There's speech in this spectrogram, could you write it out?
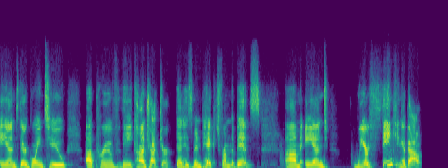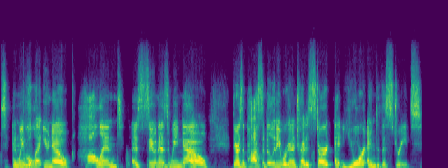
and they're going to approve the contractor that has been picked from the bids. Um, and we are thinking about, and we will let you know, Holland, as soon as we know, there's a possibility we're going to try to start at your end of the street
